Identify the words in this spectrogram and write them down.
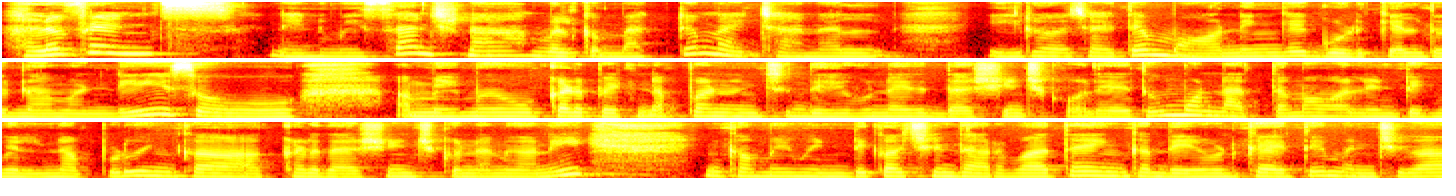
హలో ఫ్రెండ్స్ నేను miss Anjana welcome back to my channel ఈరోజు అయితే మార్నింగే గుడికి వెళ్తున్నామండి. సో మేము ఇక్కడ పెట్టినప్పటి నుంచి దేవుడిని అయితే దర్శించుకోలేదు. మొన్న అత్తమ్మ వాళ్ళ ఇంటికి వెళ్ళినప్పుడు ఇంకా అక్కడ దర్శించుకున్నాను కానీ ఇంకా మేము ఇంటికి వచ్చిన తర్వాత ఇంకా దేవుడికి అయితే మంచిగా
